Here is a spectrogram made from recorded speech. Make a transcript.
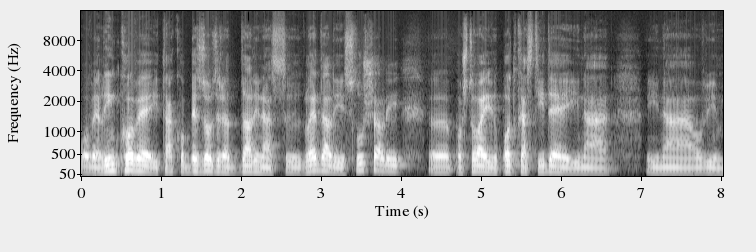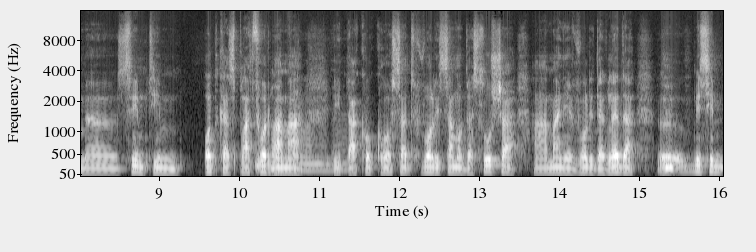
ove linkove i tako, bez obzira da li nas gledali i slušali, e, pošto ovaj podcast ide i na, i na ovim e, svim tim podcast platformama, Platformama, da. i tako ko sad voli samo da sluša, a manje voli da gleda. E, mislim,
